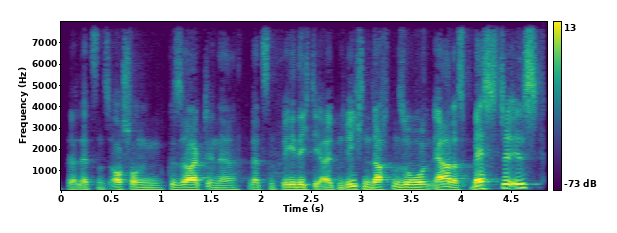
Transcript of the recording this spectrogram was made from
ich habe ja letztens auch schon gesagt in der letzten Predigt, die alten Griechen dachten so, ja, das Beste ist,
